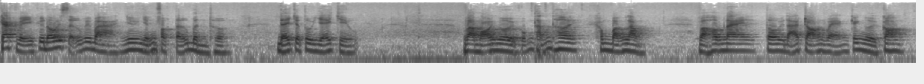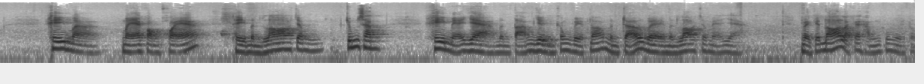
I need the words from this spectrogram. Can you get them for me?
Các vị cứ đối xử với bà như những phật tử bình thường, để cho tôi dễ chịu. Và mọi người cũng thảnh thơi, không bận lòng. Và hôm nay tôi đã trọn vẹn cái người con. Khi mà mẹ còn khỏe, thì mình lo cho chúng sanh khi mẹ già, mình tạm dừng công việc đó, mình trở về, mình lo cho mẹ già. Về cái đó là cái hạnh của người tu.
